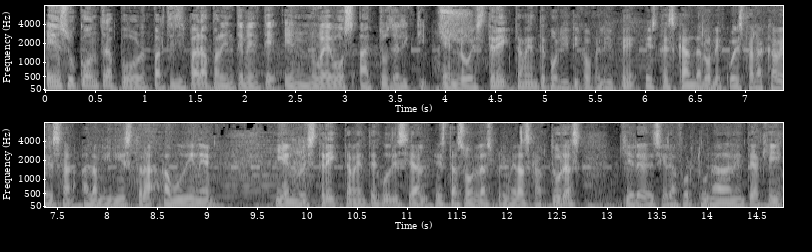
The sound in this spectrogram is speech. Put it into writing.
en su contra por participar aparentemente en nuevos actos delictivos. En lo estrictamente político, Felipe, este escándalo le cuesta la cabeza a la ministra Abudinen. Y en lo estrictamente judicial, estas son las primeras capturas. Quiere decir, afortunadamente aquí,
